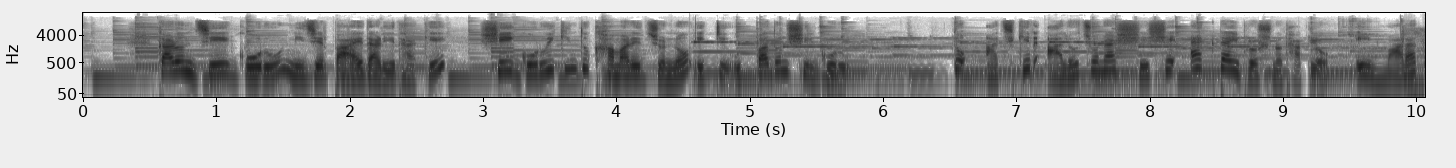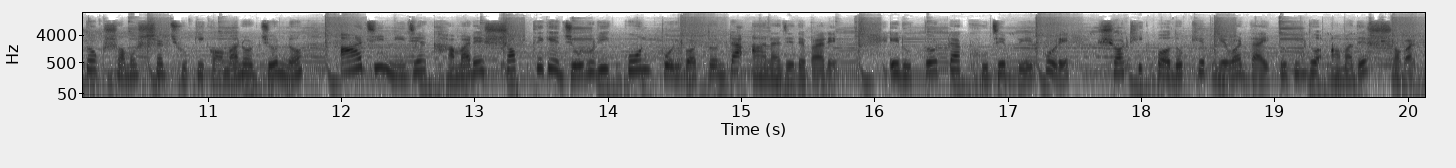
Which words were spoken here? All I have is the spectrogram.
কারণ যে গরু নিজের পায়ে দাঁড়িয়ে থাকে, সেই গরুই কিন্তু খামারের জন্য একটি উৎপাদনশীল গরু। তো আজকের আলোচনার শেষে একটাই প্রশ্ন থাকল। এই মারাত্মক সমস্যার ঝুঁকি কমানোর জন্য আজই নিজের খামারের সবথেকে জরুরি কোন পরিবর্তনটা আনা যেতে পারে? এর উত্তরটা খুঁজে বের করে সঠিক পদক্ষেপ নেওয়ার দায়িত্ব কিন্তু আমাদের সবার।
